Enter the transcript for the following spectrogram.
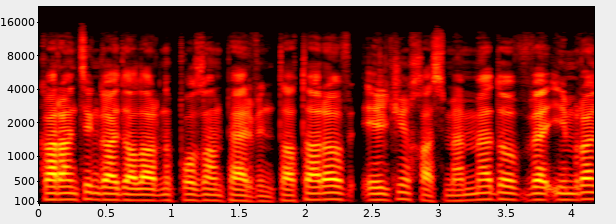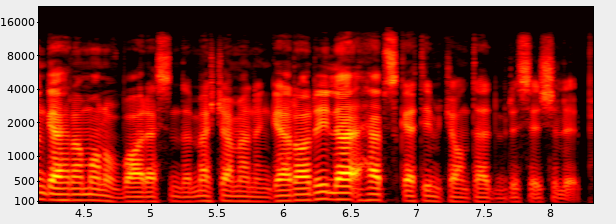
Karantin qaydalarını pozan Pərvin Tatarov, Elkin Xasməmmədov və İmran Qəhrəmanov barəsində məhkəmənin qərarı ilə həbs qəti imkan tədbiri seçilib.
